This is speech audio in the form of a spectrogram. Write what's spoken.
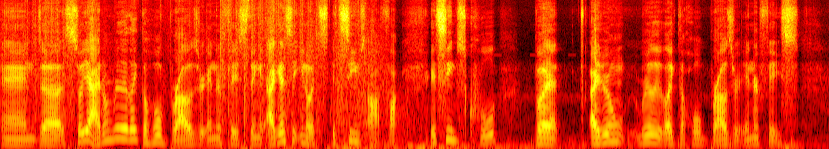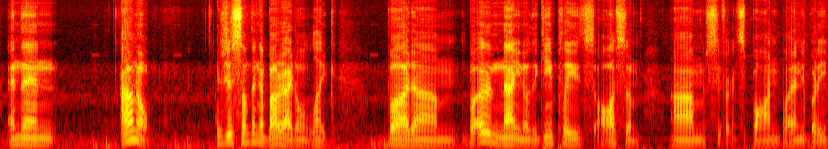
and uh, so yeah, I don't really like the whole browser interface thing. I guess it, you know it's it seems oh fuck, it seems cool, but I don't really like the whole browser interface. And then, I don't know. It's just something about it I don't like. But, um, but other than that, you know, the gameplay is awesome. Um, let's see if I can spawn by anybody.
